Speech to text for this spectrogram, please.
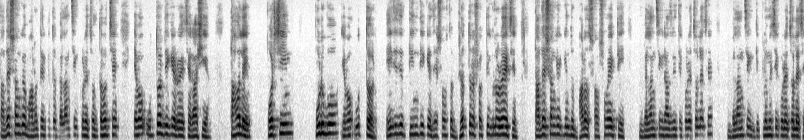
তাদের সঙ্গেও ভারতের কিন্তু ব্যালান্সিং করে চলতে হচ্ছে এবং উত্তর দিকে রয়েছে রাশিয়া। তাহলে পশ্চিম পূর্ব এবং উত্তর, এই যে যে তিন দিকে যে সমস্ত বৃহত্তর শক্তিগুলো রয়েছে, তাদের সঙ্গে কিন্তু ভারত সবসময় একটি ব্যালান্সিং রাজনীতি করে চলেছে ব্যালান্সিং ডিপ্লোমেসি করে চলেছে।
